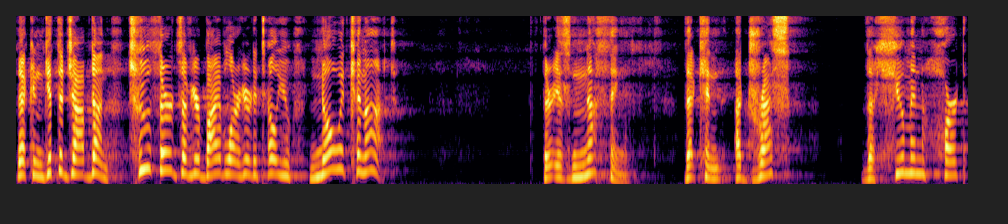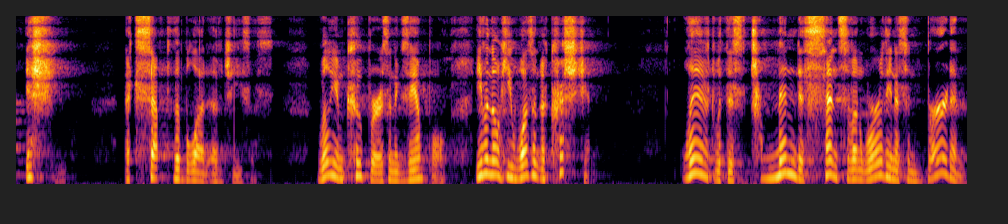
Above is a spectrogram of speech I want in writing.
that can get the job done, two thirds of your Bible are here to tell you no, it cannot. There is nothing that can address the human heart issue except the blood of Jesus. William Cowper is an example. Even though he wasn't a Christian, lived with this tremendous sense of unworthiness and burden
